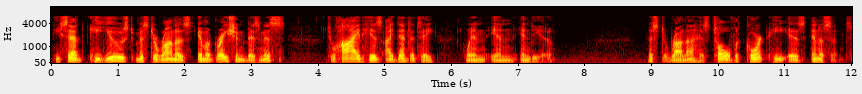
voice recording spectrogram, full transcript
He said he used Mr. Rana's immigration business to hide his identity when in India. Mr. Rana has told the court he is innocent.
